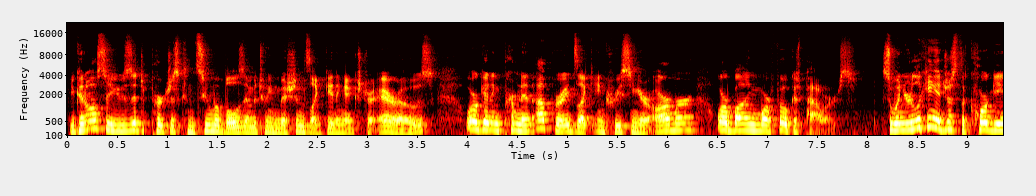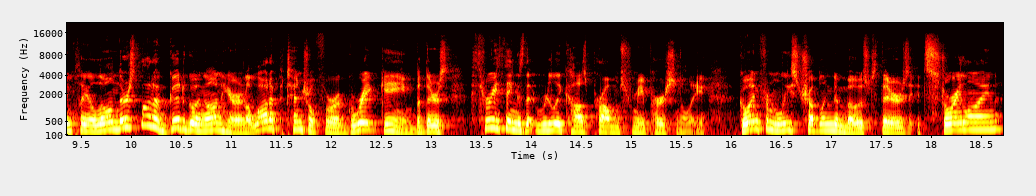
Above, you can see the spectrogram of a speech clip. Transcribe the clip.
you can also use it to purchase consumables in between missions like getting extra arrows, or getting permanent upgrades like increasing your armor, or buying more focus powers. So when you're looking at just the core gameplay alone, there's a lot of good going on here and a lot of potential for a great game, but there's three things that really cause problems for me personally. Going from least troubling to most, there's its storyline,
